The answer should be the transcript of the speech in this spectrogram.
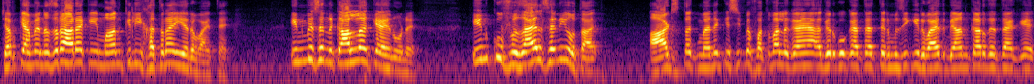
جبکہ ہمیں نظر آ رہا ہے کہ ایمان کے لیے خطرہ ہیں یہ روایتیں۔ ان میں سے نکالنا کیا ہے انہوں نے؟ ان کو فضائل سے نہیں ہوتا آج تک میں نے کسی پہ فتویٰ لگایا اگر کوئی کہتا ہے ترمزی کی روایت بیان کر دیتا ہے کہ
